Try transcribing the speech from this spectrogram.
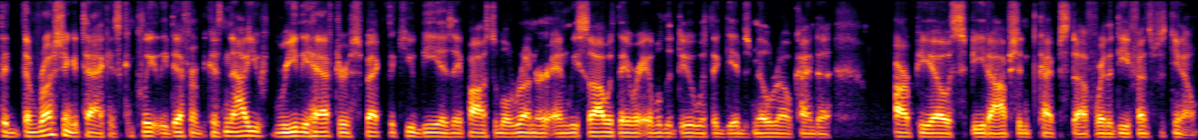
the, the rushing attack is completely different because now you really have to respect the QB as a possible runner. And we saw what they were able to do with the Gibbs Milroe kind of RPO speed option type stuff where the defense was, you know,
